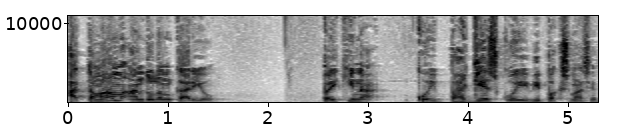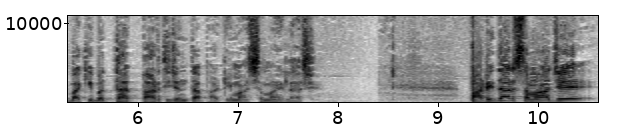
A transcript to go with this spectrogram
આ તમામ આંદોલનકારીઓ પૈકીના કોઈ ભાગ્યે જ કોઈ વિપક્ષમાં છે, બાકી બધા ભારતીય જનતા પાર્ટીમાં સમાયેલા છે. પાટીદાર સમાજે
